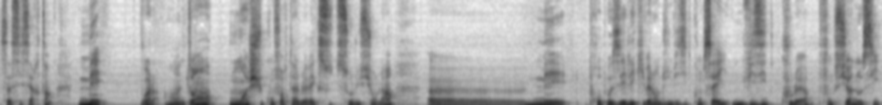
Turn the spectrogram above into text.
ça c'est certain. Mais voilà, en même temps, moi je suis confortable avec cette solution-là, euh, mais proposer l'équivalent d'une visite conseil, une visite couleur, fonctionne aussi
